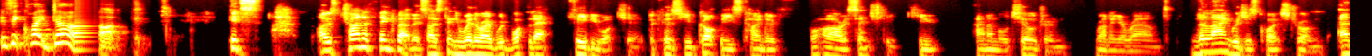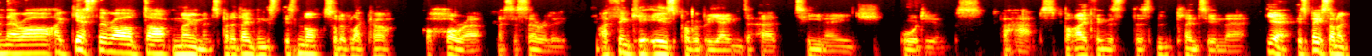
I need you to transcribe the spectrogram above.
Is it quite dark? It's, I was trying to think about this. I was thinking whether I would let Phoebe watch it because you've got these kind of what are essentially cute animal children running around. The language is quite strong, and there are, I guess, there are dark moments, but I don't think it's, it's not sort of like a, a horror necessarily. I think it is probably aimed at a teenage audience perhaps, but I think there's there's plenty in there. Yeah, it's based on a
